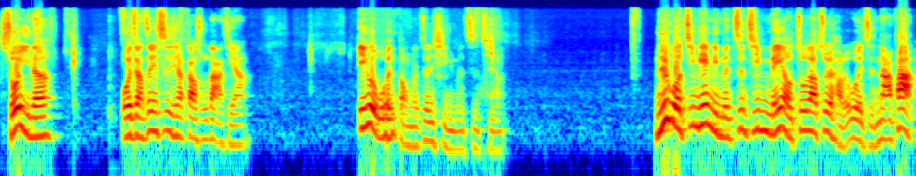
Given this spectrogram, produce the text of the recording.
所以呢，我讲这件事情要告诉大家，因为我很懂得珍惜你们资金。如果今天你们资金没有做到最好的位置，哪怕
